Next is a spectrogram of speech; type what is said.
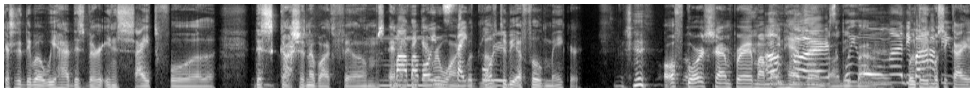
kasi 'di ba we had this very insightful discussion about films and Mama I think everyone would love to be a filmmaker. Of course, syempre, Mama of in heaven, course. oh, 'di Uy, oo nga, di ba? Ultuhin mo si Happy- Kyla.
